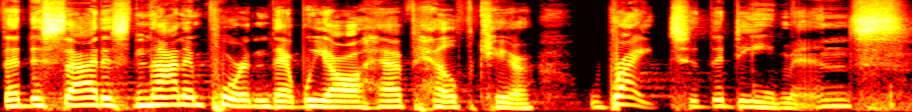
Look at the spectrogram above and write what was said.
that decide it's not important that we all have health care, right to the demons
